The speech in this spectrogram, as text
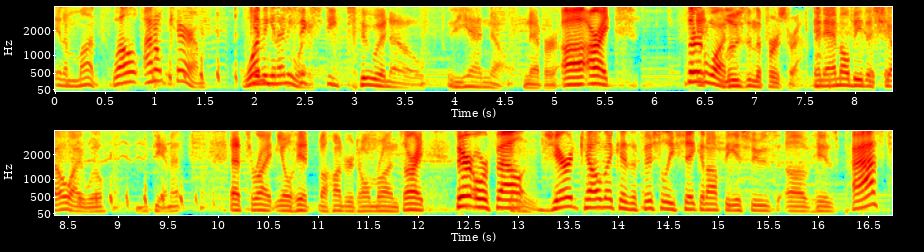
in a month. Well, I don't care. I'm giving it anyway. 162 and oh. 0. Yeah, no, never. Uh, all right. Third eh, one. Losing the first round. In MLB The Show, I will. Damn it. That's right, and you'll hit 100 home runs. All right, fair or foul, mm-hmm. Jarred Kelenic has officially shaken off the issues of his past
